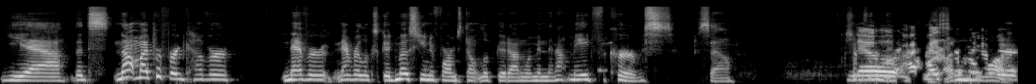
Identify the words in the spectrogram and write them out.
yeah, that's not my preferred cover. Never, never looks good. Most uniforms don't look good on women. They're not made for curves. So Except No, I, I I don't know why. remember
